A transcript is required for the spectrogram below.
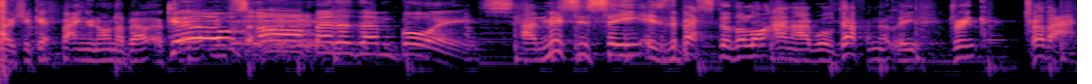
Where she kept banging on about her Girls curtains. are better than boys. And Mrs. C is the best of the lot, and I will definitely drink to that.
